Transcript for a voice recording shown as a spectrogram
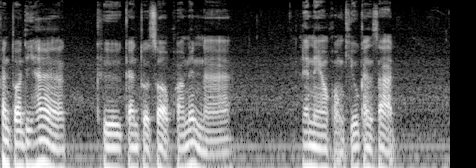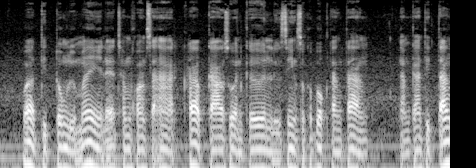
ขั้นตอนที่ 5 คือการตรวจสอบความแน่นหนา และแนวของคิ้วกันศาสตร์ว่าติดตรงหรือไม่และทำความสะอาดคราบกาวส่วนเกิน หรือสิ่งสกปรกต่างๆ หลังการติดตั้ง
